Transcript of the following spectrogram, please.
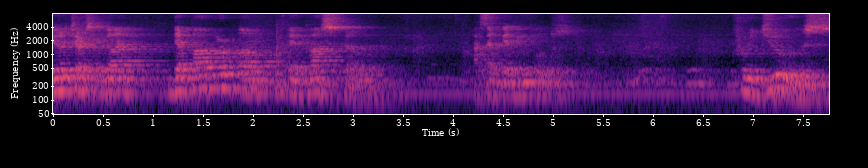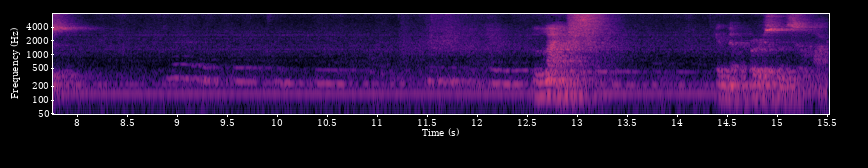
You know, Church of God, the power of the gospel, as I'm getting close, produce life in the person's heart.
